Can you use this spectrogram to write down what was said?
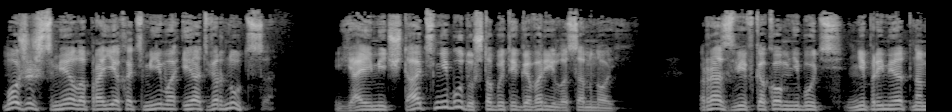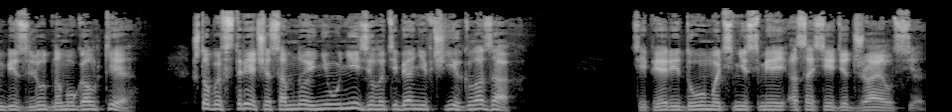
можешь смело проехать мимо и отвернуться. Я и мечтать не буду, чтобы ты говорила со мной. Разве в каком-нибудь неприметном безлюдном уголке, чтобы встреча со мной не унизила тебя ни в чьих глазах? Теперь и думать не смей о соседе Джайлсе.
